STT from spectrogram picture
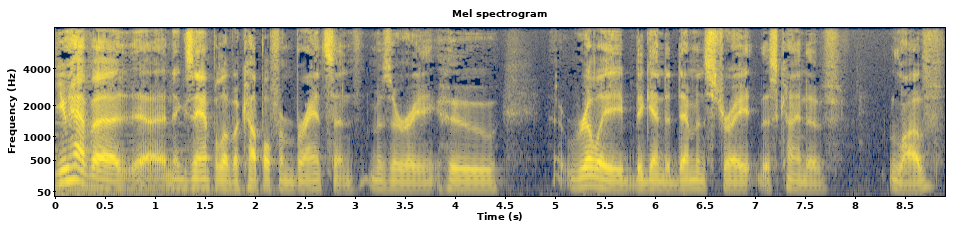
You have a, uh, an example of a couple from Branson, Missouri, who really began to demonstrate this kind of love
